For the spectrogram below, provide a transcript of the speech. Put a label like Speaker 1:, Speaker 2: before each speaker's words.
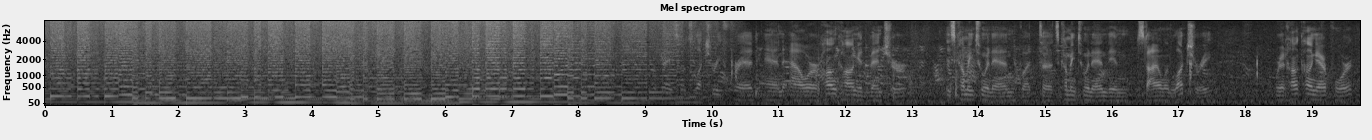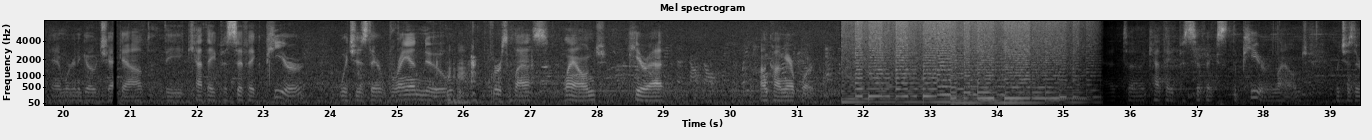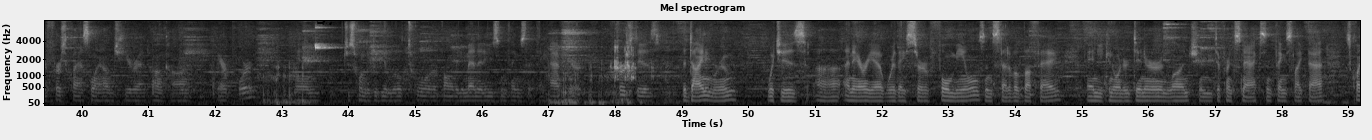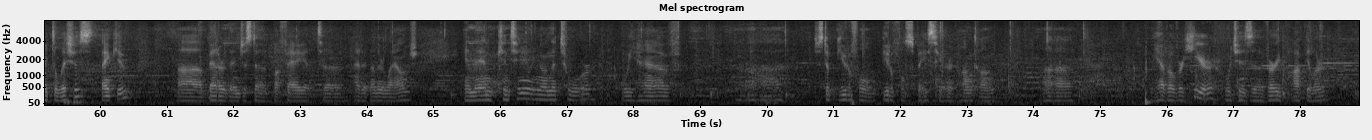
Speaker 1: Okay, so it's Luxury Fred, and our Hong Kong adventure is coming to an end, but uh, it's coming to an end in style and luxury. We're at Hong Kong Airport, and we're going to go check out the Cathay Pacific Pier, which is their brand new first class lounge here at Hong Kong Airport. At uh, Cathay Pacific's The Pier Lounge, which is their first class lounge here at Hong Kong Airport. And just wanted to give you a little tour of all the amenities and things that they have here. First is the dining room, which is uh, an area where they serve full meals instead of a buffet. And you can order dinner and lunch and different snacks and things like that. It's quite delicious, thank you. Uh, better than just a buffet at, uh, at another lounge. And then continuing on the tour, we have uh, just a beautiful, beautiful space here in Hong Kong. Uh, we have over here, which is uh, very popular.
